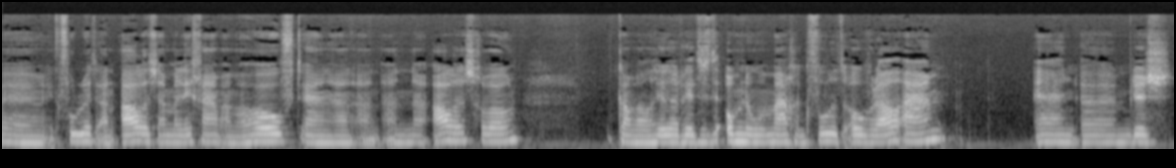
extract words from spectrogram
Uh, ik voel het aan alles, aan mijn lichaam, aan mijn hoofd, aan, aan, aan, aan uh, alles gewoon. Ik kan wel hele ritten opnoemen, maar ik voel het overal aan. En um, dus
